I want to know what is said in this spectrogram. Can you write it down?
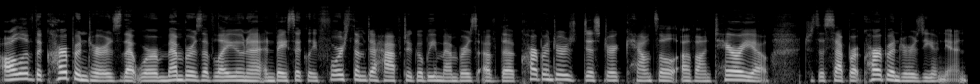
all of the carpenters that were members of LiUNA and basically forced them to have to go be members of the Carpenters District Council of Ontario, which is a separate carpenters union.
